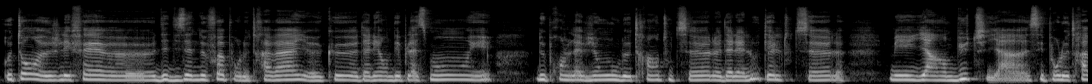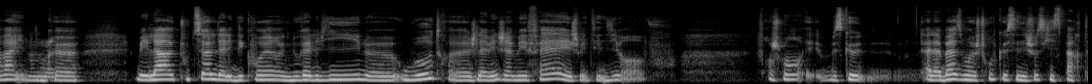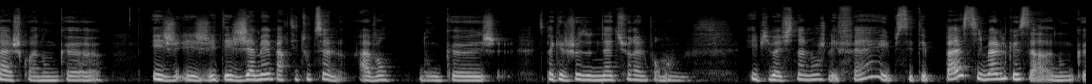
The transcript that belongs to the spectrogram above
autant je l'ai fait des dizaines de fois pour le travail que d'aller en déplacement et de prendre l'avion ou le train toute seule, d'aller à l'hôtel toute seule mais il y a un but, y a, c'est pour le travail. Donc, euh, mais là, toute seule, d'aller découvrir une nouvelle ville euh, ou autre, euh, je l'avais jamais fait et je m'étais dit, oh, franchement, parce que à la base, moi, je trouve que c'est des choses qui se partagent, quoi. Donc, et j'étais jamais partie toute seule avant. Donc, c'est pas quelque chose de naturel pour moi. Mm. Et puis, bah, finalement, je l'ai fait et puis c'était pas si mal que ça. Donc,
